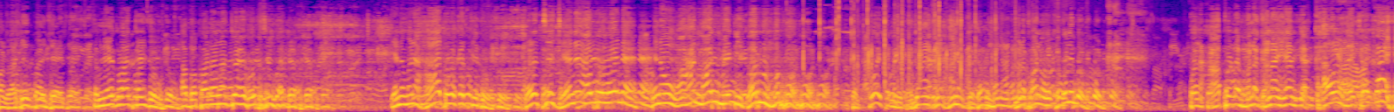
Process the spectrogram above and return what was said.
પણ રાજેશભાઈ છે તમને એક વાત કહી દઉં. આ બપાડાના જ જો રૂપસિંહભાઈ એને મને હાથ વખત કીધું ભરત છે જેને આવવું હોય ને, એને હું વાહન મારું મેકલી ઘરનું મફો કોઈ તમને. મને ફોન ખબર નહીં પડે. પણ આપણને મને ઘણા એમ કે, ખાવા નાખ્યો કાંઈ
